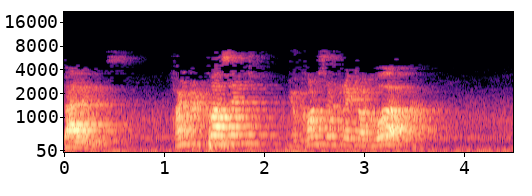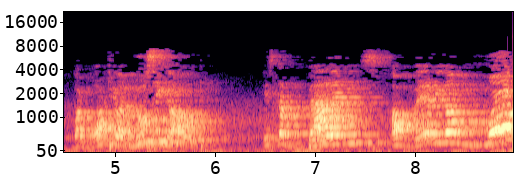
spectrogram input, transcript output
ബാലൻസ് ഹൺഡ്രഡ് പെർസെന്റ് യു കോൺസെൻട്രേറ്റ് ഓൺ വർക്ക് ബട്ട് വാട്ട് യു ആർ ലൂസിംഗ് ഔട്ട് ഇസ് ദ ബാലൻസ് ഓഫ് വേർ യു ആർ മോർ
